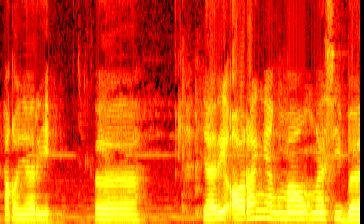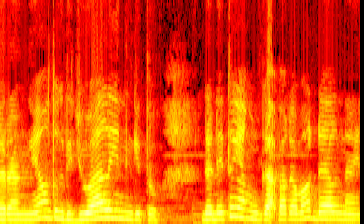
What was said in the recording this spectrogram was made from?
aku nyari uh, nyari orang yang mau ngasih barangnya untuk dijualin gitu. Dan itu yang nggak pakai modal nah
